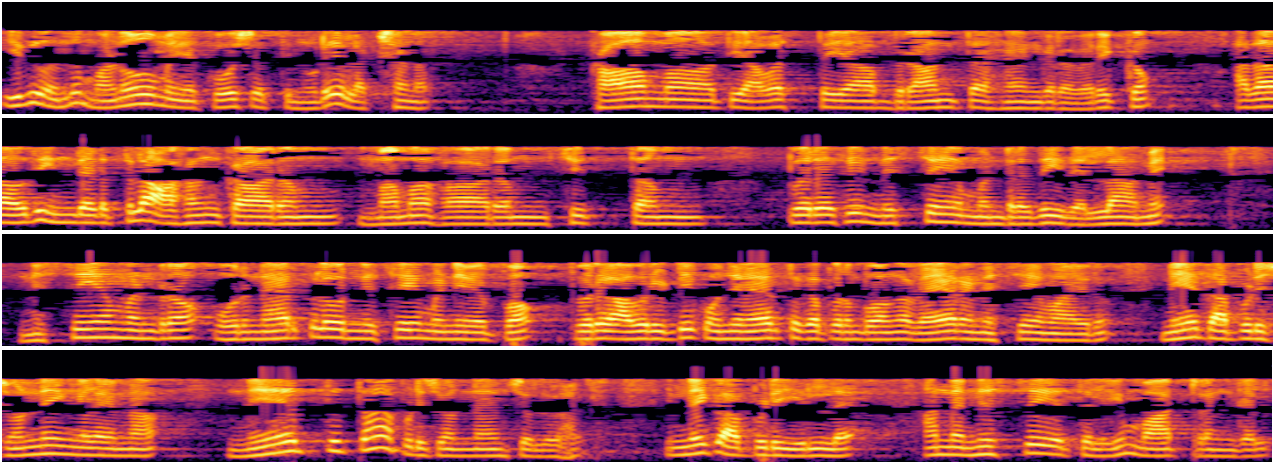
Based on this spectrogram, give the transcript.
இது வந்து மனோமய கோஷத்தினுடைய லட்சணம். காமாதி அவஸ்தையா பிராந்தகங்கிற வரைக்கும். அதாவது இந்த இடத்துல அகங்காரம் மமகாரம் சித்தம் பிறகு நிச்சயம் பண்றது இது எல்லாமே நிச்சயம் பண்றோம் ஒரு நேரத்துல ஒரு நிச்சயம் பண்ணி வைப்போம். பிறகு அவர்கிட்ட கொஞ்ச நேரத்துக்கு அப்புறம் போங்க வேற நிச்சயம் ஆயிரும் நேத்து அப்படி சொன்னீங்களேன்னா நேத்து தான் அப்படி சொன்னேன்னு சொல்லுவார். இன்னைக்கு அப்படி இல்லை. அந்த நிச்சயத்திலையும் மாற்றங்கள்.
